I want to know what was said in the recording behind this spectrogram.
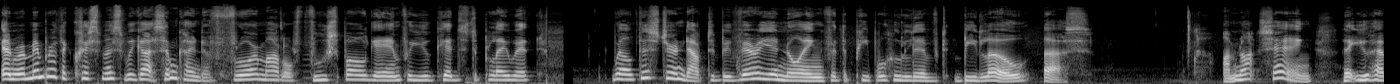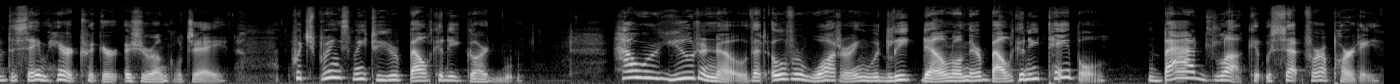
And remember the Christmas we got some kind of floor model foosball game for you kids to play with? Well, this turned out to be very annoying for the people who lived below us. I'm not saying that you have the same hair trigger as your Uncle Jay. Which brings me to your balcony garden. How were you to know that overwatering would leak down on their balcony table? Bad luck it was set for a party.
